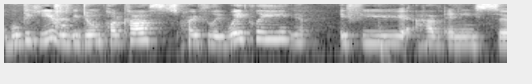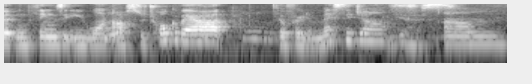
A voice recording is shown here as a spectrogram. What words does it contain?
we'll be here. We'll be doing podcasts, hopefully weekly. Yep. If you have any certain things that you want us to talk about, feel free to message us. Yes. Um,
